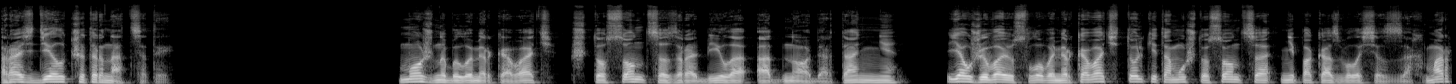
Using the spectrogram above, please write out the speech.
Раздел 14 Можна было меркаваць, што сонца зрабіла адно абяртанне. Я ўжываю слова меркаваць толькі таму, што сонца не паказвалася з-за хмар,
